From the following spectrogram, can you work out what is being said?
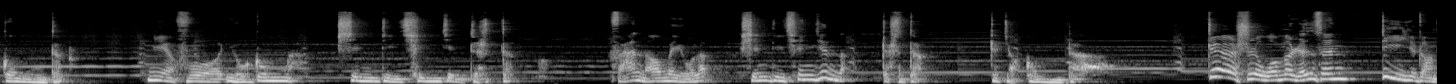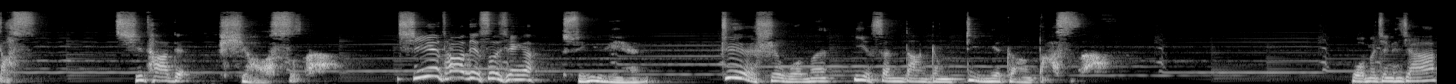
功德。念佛有功啊，心地清净，这是德。烦恼没有了。心地清净了，这是德，这叫功德。这是我们人生第一桩大事，其他的小事啊，其他的事情啊随缘。这是我们一生当中第一桩大事啊。我们今天讲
